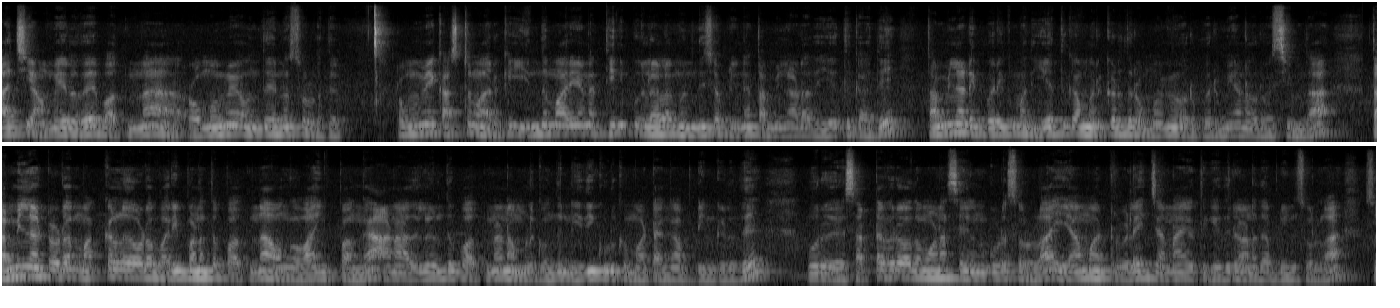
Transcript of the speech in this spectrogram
ஆட்சி அமைகிறதே பார்த்தோம்னா ரொம்பவுமே வந்து என்ன சொல்கிறது ரொம்பவுமே கஷ்டமாக இருக்குது இந்த மாதிரியான திணிப்புகளெல்லாம் இருந்துச்சு அப்படின்னா தமிழ்நாடு அதை ஏற்றுக்காது தமிழ்நாடு இப்போ வரைக்கும் அதை ஏற்றுக்காமல் இருக்கிறது ரொம்பவுமே ஒரு பெருமையான ஒரு விஷயம் தான் தமிழ்நாட்டோட மக்களோட வரி பணத்தை பார்த்தோன்னா அவங்க வாங்கிப்பாங்க. ஆனால் அதுலேருந்து பார்த்தோன்னா நம்மளுக்கு வந்து நிதி கொடுக்க மாட்டாங்க அப்படிங்கிறது ஒரு சட்டவிரோதமான செயல்னு கூட சொல்லலாம். ஏமாற்று விலை ஜனநாயகத்துக்கு எதிரானது அப்படின்னு சொல்லலாம். ஸோ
